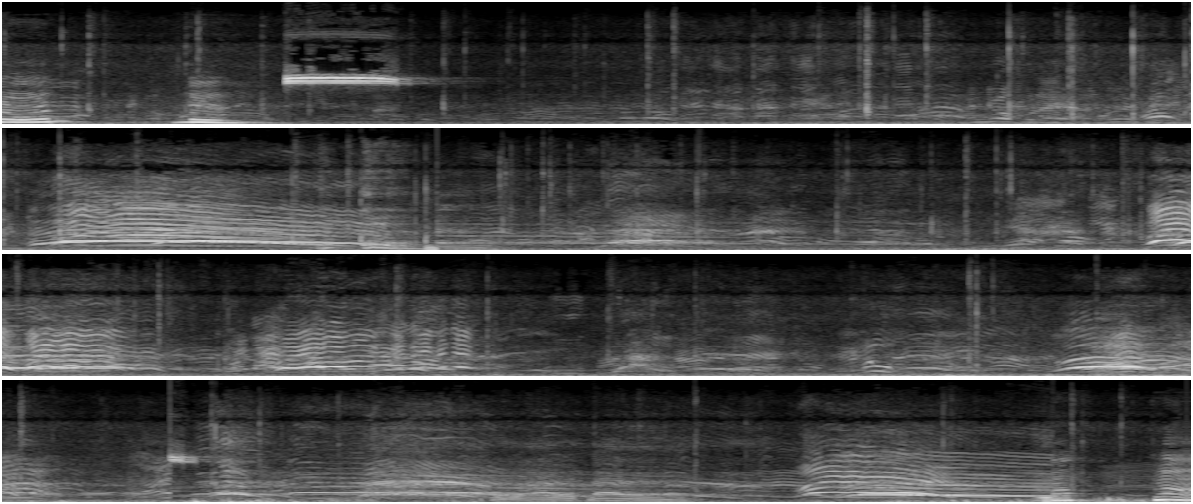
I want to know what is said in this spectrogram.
ศูนย์หนึ่ง เวลาได้แต้ม สองเท่า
